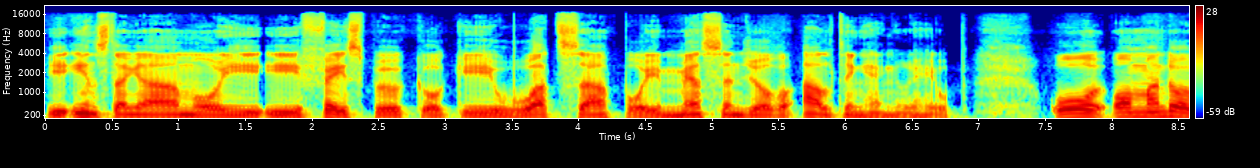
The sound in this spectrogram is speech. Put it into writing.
i Instagram och i, i Facebook och i WhatsApp och i Messenger och allting hänger ihop. Och om man då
